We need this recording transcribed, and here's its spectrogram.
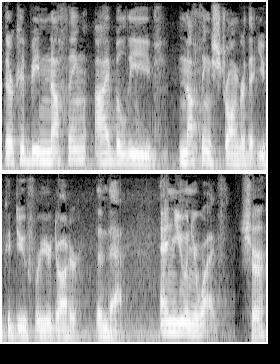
There could be nothing, I believe, nothing stronger that you could do for your daughter than that, and you and your wife. Sure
